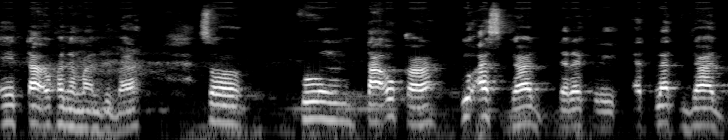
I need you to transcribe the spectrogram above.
Eh, tao ka naman, di ba? So, kung tao ka, you ask God directly at let God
